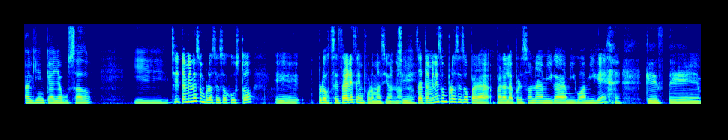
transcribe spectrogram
alguien que haya abusado. Y... Sí, también es un proceso justo eh, procesar esa información, ¿no? O sea, también es un proceso para, para la persona, amiga, amigo, amigue, que este,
